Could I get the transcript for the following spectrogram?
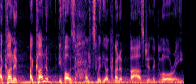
I kind of, I kind of, if I was honest with you, I kind of basked in the glory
